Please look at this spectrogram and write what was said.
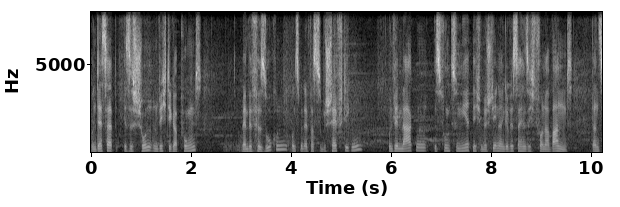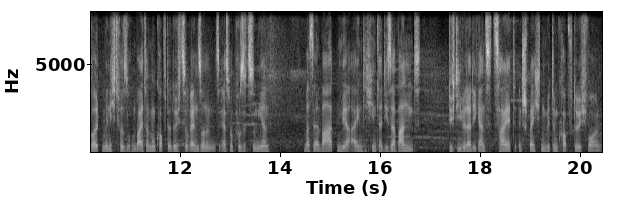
Und deshalb ist es schon ein wichtiger Punkt, wenn wir versuchen, uns mit etwas zu beschäftigen und wir merken, es funktioniert nicht und wir stehen in gewisser Hinsicht vor einer Wand, dann sollten wir nicht versuchen, weiter mit dem Kopf da durchzurennen, sondern uns erstmal positionieren, was erwarten wir eigentlich hinter dieser Wand, durch die wir da die ganze Zeit entsprechend mit dem Kopf durch wollen.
